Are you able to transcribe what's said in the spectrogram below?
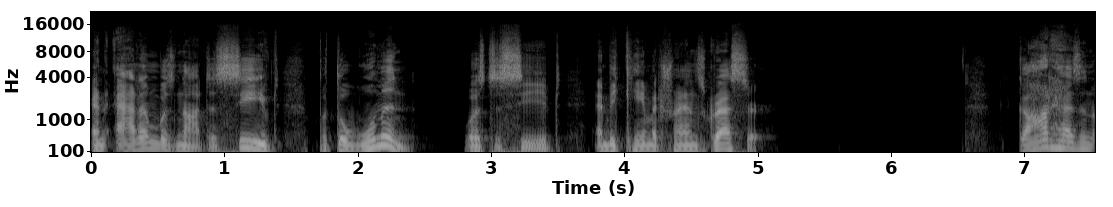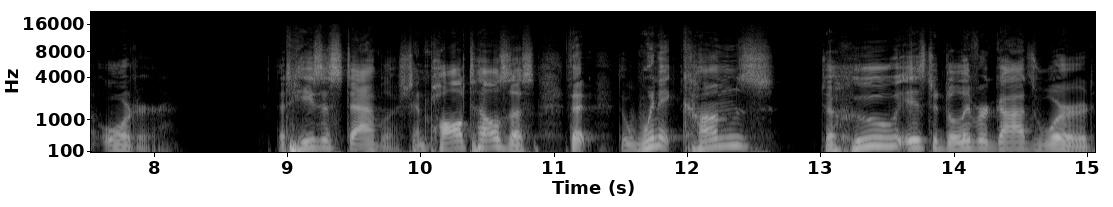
And Adam was not deceived, but the woman was deceived and became a transgressor. God has an order that he's established. And Paul tells us that when it comes to who is to deliver God's word,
